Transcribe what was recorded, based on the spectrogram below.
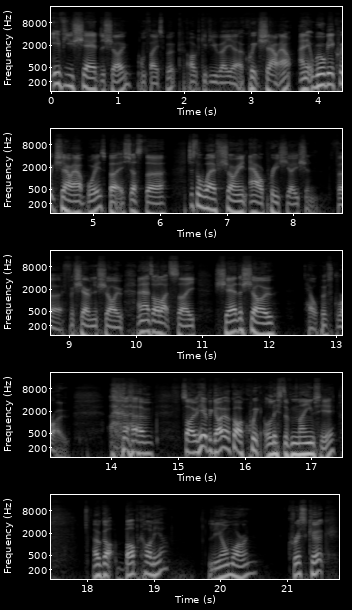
if you shared the show on Facebook, I would give you a, uh, a quick shout out, and it will be a quick shout out, boys. But it's just a just a way of showing our appreciation for for sharing the show. And as I like to say, share the show, help us grow. um, so here we go. I've got a quick list of names here. I've got Bob Collier, Leon Warren, Chris Cook,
